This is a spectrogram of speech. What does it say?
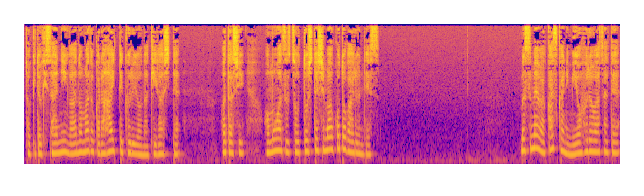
時々三人があの窓から入ってくるような気がして、私、思わずぞっとしてしまうことがあるんです。娘はかすかに身を震わせて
